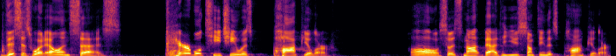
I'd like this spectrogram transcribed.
This is what Ellen says parable teaching was popular. Oh, so it's not bad to use something that's popular.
